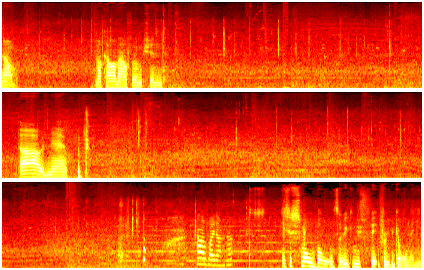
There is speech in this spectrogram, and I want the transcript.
Oh. My car malfunctioned. Oh no. How have I done that? It's a small ball, so it can just fit through the goal anyway.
